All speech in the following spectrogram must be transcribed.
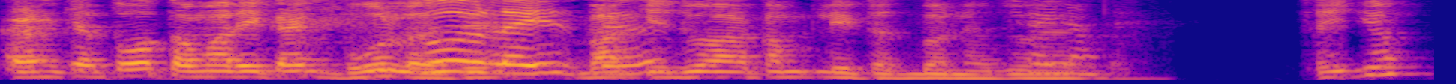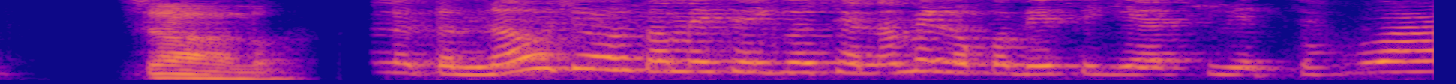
કારણ કે તો તમારી કંઈક ભૂલ હશે. બાકી જો આ કમ્પ્લીટ જ બને જો થઈ ગયો. ચાલો. તો નવ જેવો સમય થઈ ગયો છે અને અમે લોકો બેસી ગયા છીએ જમવા.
